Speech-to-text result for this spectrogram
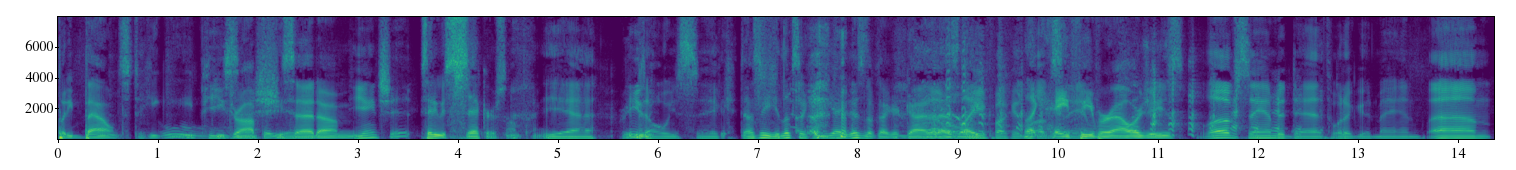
but he bounced. He he, Ooh. he Piece of dropped it. He shit. said um he ain't shit. he said he was sick or something. Yeah, He he's didn't- always sick. Does he? He looks like yeah, he does look like a guy that has he like fucking like loves hay Sam. fever allergies. Love Sam to death. What a good man. Um,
